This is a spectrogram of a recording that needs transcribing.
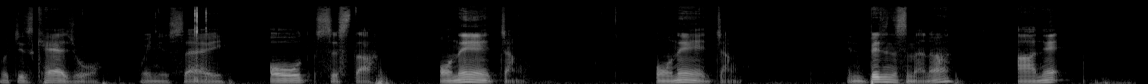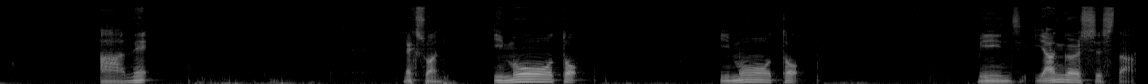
which is casual when you say old sister お姉ちゃんお姉ちゃん in business manner 姉姉 next one 妹妹 means younger sister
